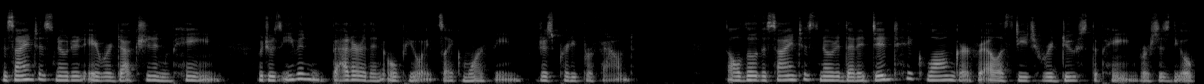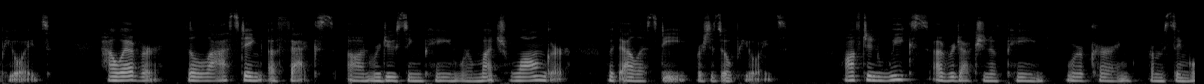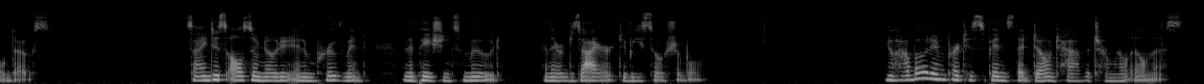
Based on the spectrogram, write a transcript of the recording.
The scientists noted a reduction in pain, which was even better than opioids like morphine, which is pretty profound. Although the scientists noted that it did take longer for LSD to reduce the pain versus the opioids. However, the lasting effects on reducing pain were much longer with LSD versus opioids. Often weeks of reduction of pain were occurring from a single dose. Scientists also noted an improvement in the patient's mood and their desire to be sociable. Now, how about in participants that don't have a terminal illness?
